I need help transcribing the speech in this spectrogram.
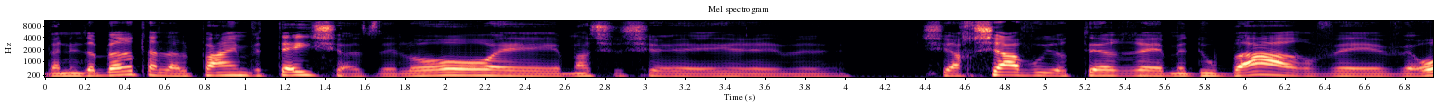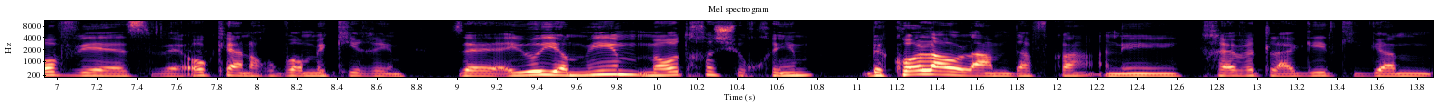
ואני מדברת על 2009, זה לא אה, משהו ש... שעכשיו הוא יותר אה, מדובר ו-obvious, ואוקיי, אנחנו כבר מכירים. זה היו ימים מאוד חשוכים, בכל העולם דווקא, אני חייבת להגיד, כי גם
